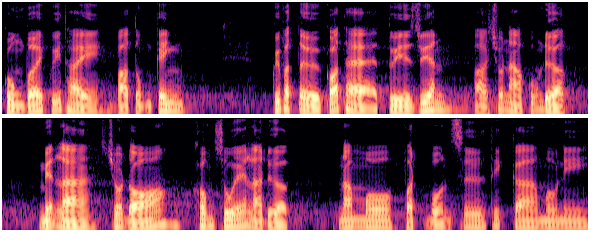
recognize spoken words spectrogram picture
cùng với quý thầy vào tụng kinh. Quý Phật tử có thể tùy duyên ở chỗ nào cũng được, miễn là chỗ đó không xu ế là được. Nam mô Phật Bổn Sư Thích Ca Mâu Ni.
